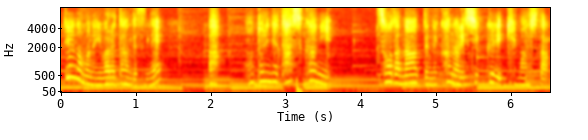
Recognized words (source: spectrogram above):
っていうのもね言われたんですね。あ本当にね確かにそうだなってねかなりしっくりきました、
